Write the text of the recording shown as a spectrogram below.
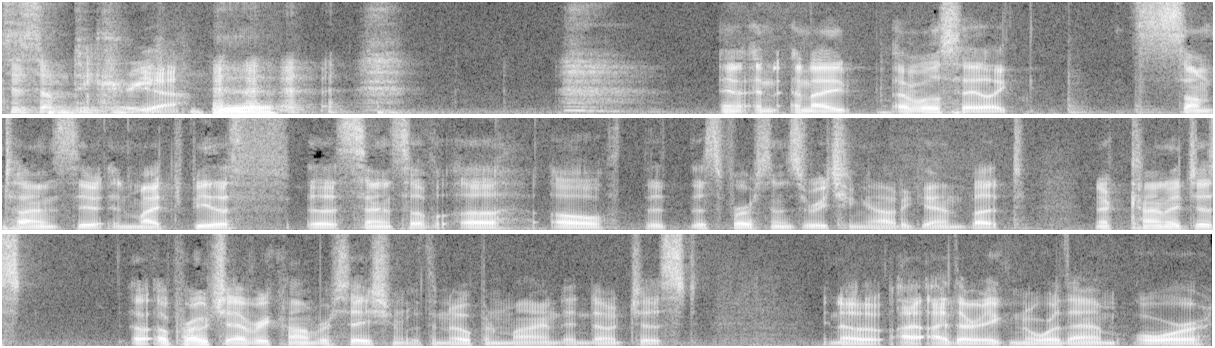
to some degree. Yeah. Yeah. and, and, and I, I will say like sometimes it might be a, a sense of uh, oh th- this person is reaching out again but you know, kind of just approach every conversation with an open mind and don't just you know either ignore them or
